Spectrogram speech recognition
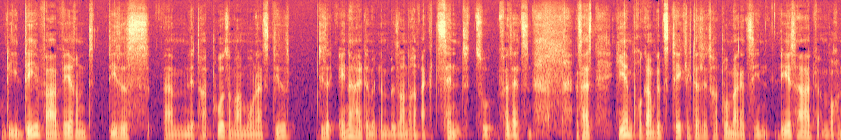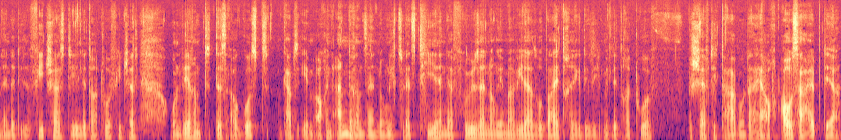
Und die Idee war, während dieses ähm, Literatursommermonats dieses diese Inhalte mit einem besonderen Akzent zu versetzen. Das heißt, hier im Programm gibt es täglich das Literaturmagazin Lesart, am Wochenende diese Features, die Literaturfeatures. Und während des August gab es eben auch in anderen Sendungen, nicht zuletzt hier in der Frühsendung, immer wieder so Beiträge, die sich mit Literatur beschäftigt haben und daher auch außerhalb der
